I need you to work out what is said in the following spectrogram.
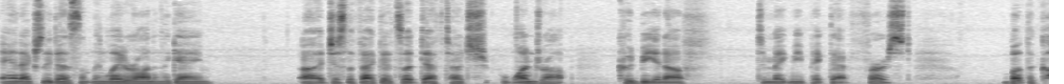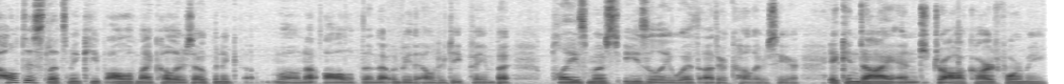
and actually does something later on in the game. Uh, just the fact that it's a Death Touch 1-drop could be enough to make me pick that first. But the Cultist lets me keep all of my colors open, well, not all of them, that would be the Elder Deep Fiend, but plays most easily with other colors here. It can die and draw a card for me.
